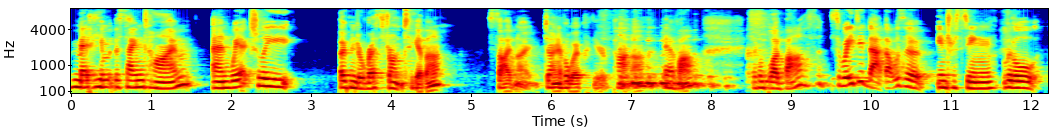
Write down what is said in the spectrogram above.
met him at the same time, and we actually opened a restaurant together. Side note, don't ever work with your partner, ever. It's like a bloodbath. So we did that. That was a interesting little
